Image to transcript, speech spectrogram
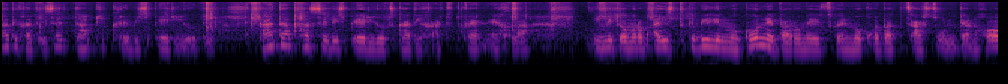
გადიხართ, ეს არის დაფიქრების პერიოდი. გადაფასების პერიოდს გადიხართ თქვენ ახლა. აა იმიტომ რომ აი ეს ტკბილი მოგონება, რომელიც თქვენ მოყვებათ царსულიდან, ხო?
